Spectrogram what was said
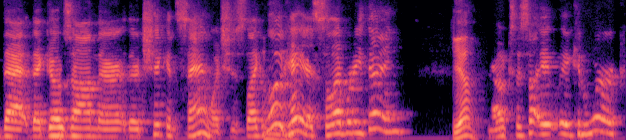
that that goes on their their chicken sandwich. It's like, look, Mhm. hey, a celebrity thing. Yeah, You know, because it, it can work.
